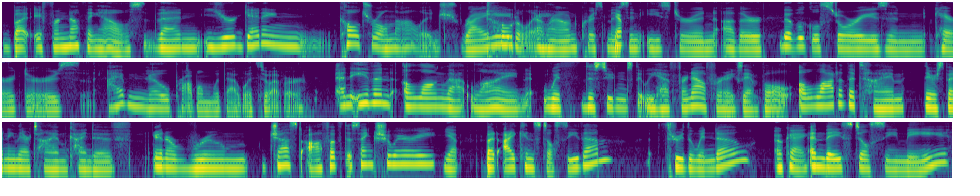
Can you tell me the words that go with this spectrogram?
But if for nothing else, then you're getting cultural knowledge, right? Totally. Around Christmas and Easter and other biblical stories and characters. I have no problem with that whatsoever. And even along that line with the students that we have for now, for example, a lot of the time they're spending their time kind of in a room just off of the sanctuary. Yep. But I can still see them through the window. Okay. and they still see me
